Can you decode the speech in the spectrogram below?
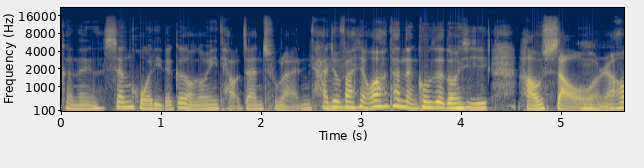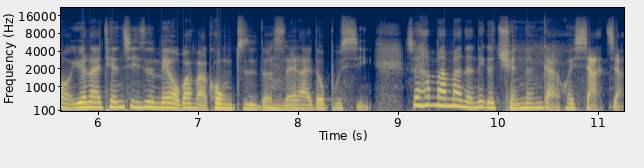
可能生活里的各种东西挑战出来，他就发现、嗯、哇，他能控制的东西好少哦。嗯、然后原来天气是没有办法控制的，谁、嗯、来都不行，所以他慢慢的那个全能感会下降。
